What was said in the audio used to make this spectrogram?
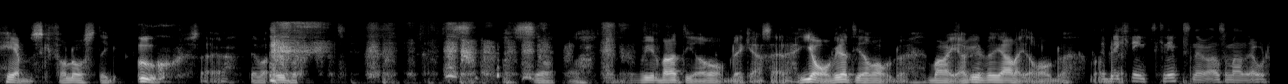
hemsk förlossning. Usch, säger jag. Det var obehagligt. Så ja, vill man inte göra om det kan jag säga. Jag vill inte göra om det. Maria vill väl gärna göra om det. Det Men, blir knips knips nu alltså med andra ord.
